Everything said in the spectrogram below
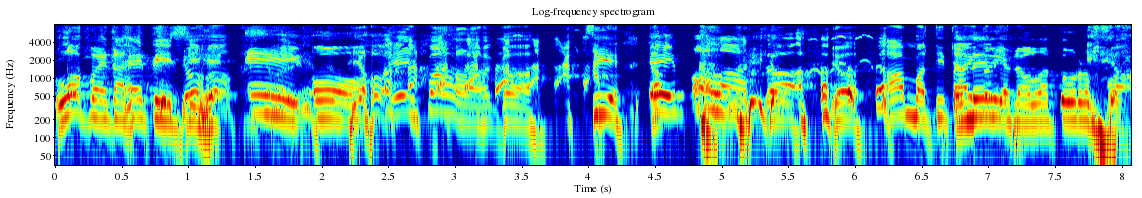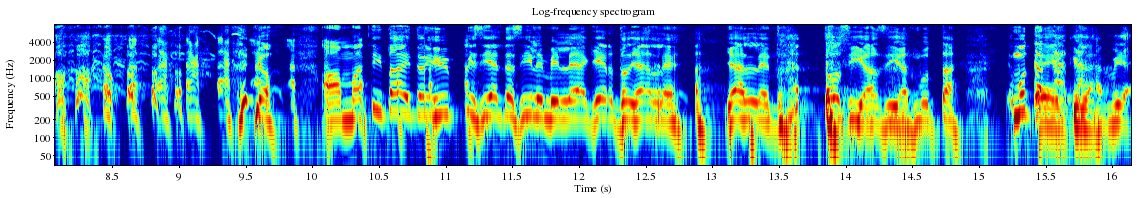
lopeta heti siihen. Joo. Ei oo. Joo, ei pahaakaan. Siihen, Ei palaakaan. Joo, Ja ammattitaito. 4-0 turpaa. Joo, ammattitaito hyppi sieltä silmille ja kertoi jälleen, jälleen to, tosiasiat, mutta, mutta, Ei, tätä, kyllähän minä-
